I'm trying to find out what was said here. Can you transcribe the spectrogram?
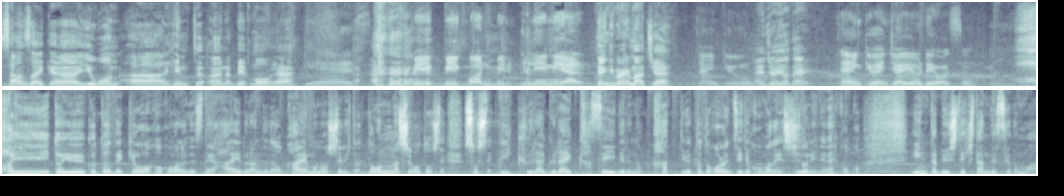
Sounds like uh, you want uh, him to earn a bit more, yeah? Yes. big, big one, bi- billionaire. Thank you very much, yeah? Thank you. Enjoy your day. Thank you. Enjoy your day also. はいということで今日はここまでですねハイブランドでお買い物をしている人はどんな仕事をしてそしていくらぐらい稼いでるのかっていったところについてここまでシドニーでねここインタビューしてきたんですけども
